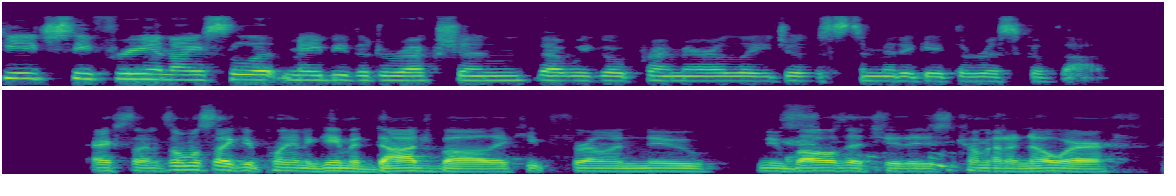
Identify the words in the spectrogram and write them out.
THC free and isolate may be the direction that we go primarily just to mitigate the risk of that. Excellent. It's almost like you're playing a game of dodgeball. They keep throwing new new balls at you. They just come out of nowhere.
